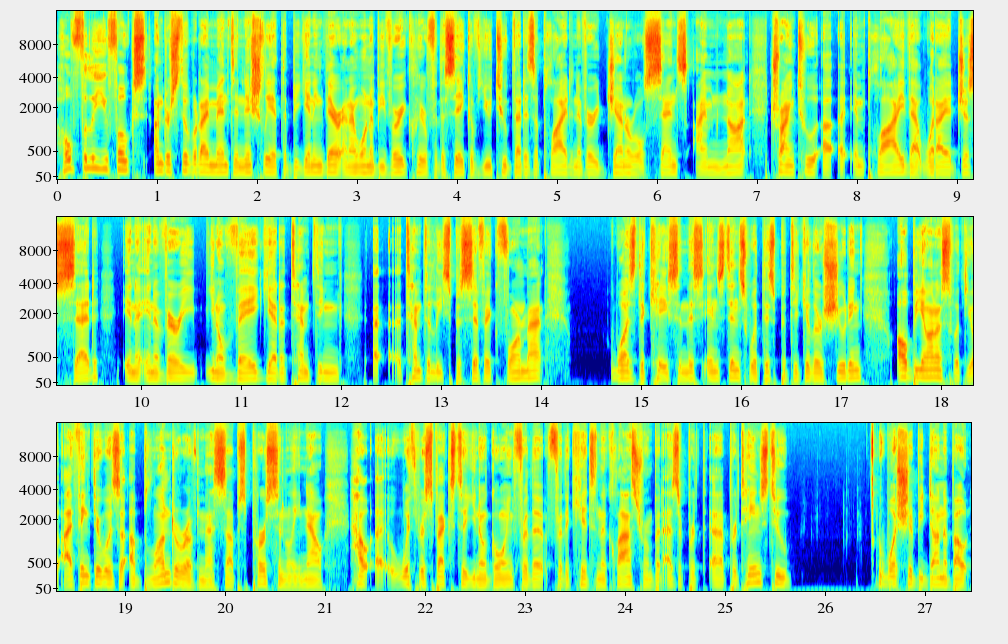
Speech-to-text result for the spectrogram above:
Hopefully, you folks understood what I meant initially at the beginning there, and I want to be very clear for the sake of YouTube that is applied in a very general sense. I'm not trying to uh, uh imply that what I had just said in a, in a very you know vague yet attempting uh, attemptedly specific format was the case in this instance with this particular shooting. I'll be honest with you. I think there was a blunder of mess ups personally. Now, how uh, with respects to you know going for the for the kids in the classroom, but as it per- uh, pertains to what should be done about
